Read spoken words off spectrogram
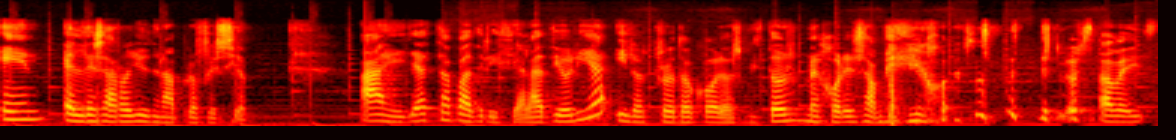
en el desarrollo de una profesión. Ahí ya está Patricia, la teoría y los protocolos, mis dos mejores amigos, ya lo sabéis.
